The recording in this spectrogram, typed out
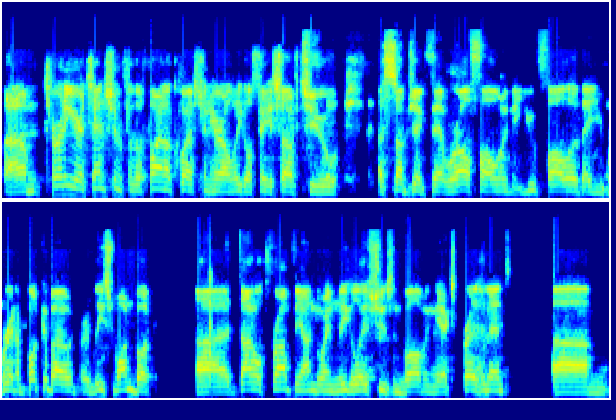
Um, turning your attention for the final question here on Legal Face Off to a subject that we're all following, that you follow, that you've written a book about, or at least one book uh, Donald Trump, the ongoing legal issues involving the ex president. Um,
